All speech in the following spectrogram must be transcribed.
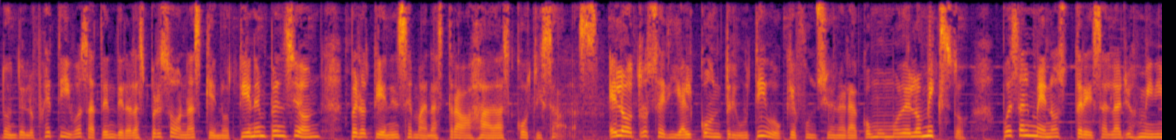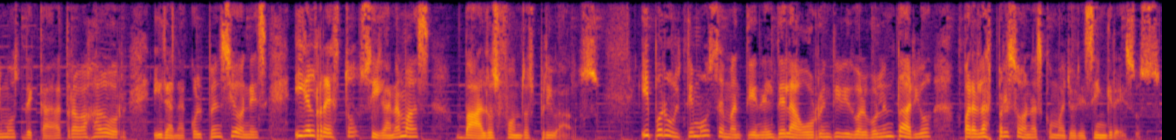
donde el objetivo es atender a las personas que no tienen pensión, pero tienen semanas trabajadas cotizadas. El otro sería el contributivo, que funcionará como un modelo mixto, pues al menos tres salarios mínimos de cada trabajador irán a colpensiones y el resto, si gana más, va a los fondos privados. Y por último, se mantiene el del ahorro individual voluntario para las personas con mayores ingresos.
